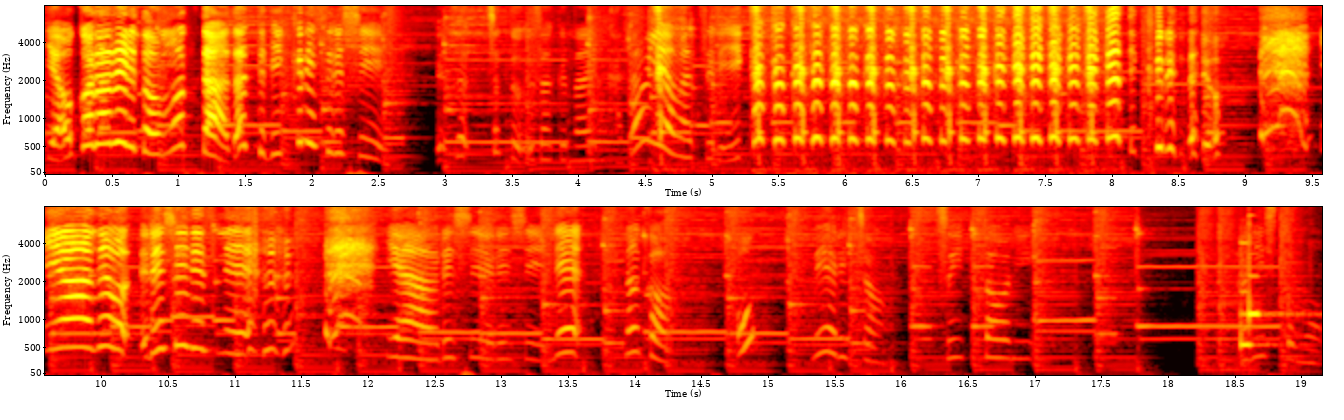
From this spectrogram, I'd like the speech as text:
いや怒られると思った。だってびっくりするしちょっとうざくない？風宮祭りカカカカカカカカカカカカカカカってくるんだよいやーでも嬉しいですねいやー嬉しい嬉しいねなんかおみやりちゃんツイッターにアニストも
